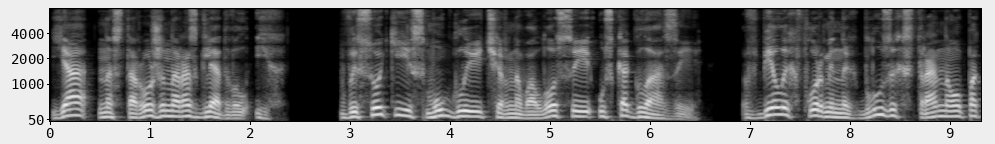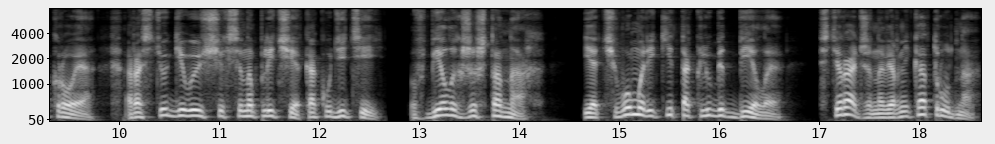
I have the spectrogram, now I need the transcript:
Я настороженно разглядывал их. Высокие, смуглые, черноволосые, узкоглазые. В белых форменных блузах странного покроя, расстегивающихся на плече, как у детей, в белых же штанах. И отчего моряки так любят белое? Стирать же наверняка трудно.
